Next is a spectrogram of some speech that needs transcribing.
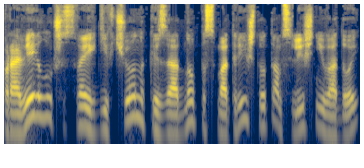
Проверь лучше своих девчонок и заодно посмотри, что там с лишней водой».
